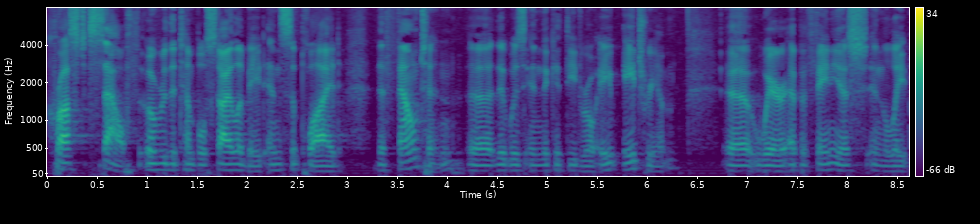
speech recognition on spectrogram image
crossed south over the temple stylobate and supplied the fountain uh, that was in the cathedral atrium uh, where Epiphanius in the late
